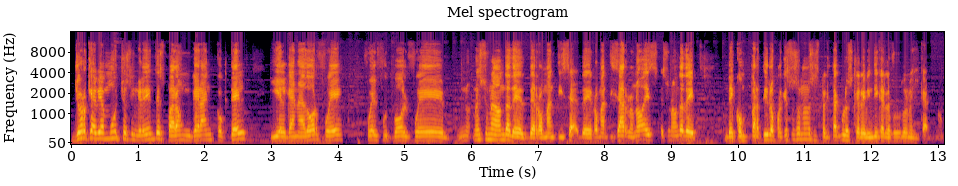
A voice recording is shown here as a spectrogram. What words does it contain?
Yo creo que había muchos ingredientes para un gran cóctel y el ganador fue, fue el fútbol, fue, no, es una onda de, de, de romantizarlo, no, es, es una onda de, compartirlo, porque estos son los espectáculos que reivindican el fútbol mexicano. ¿no?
